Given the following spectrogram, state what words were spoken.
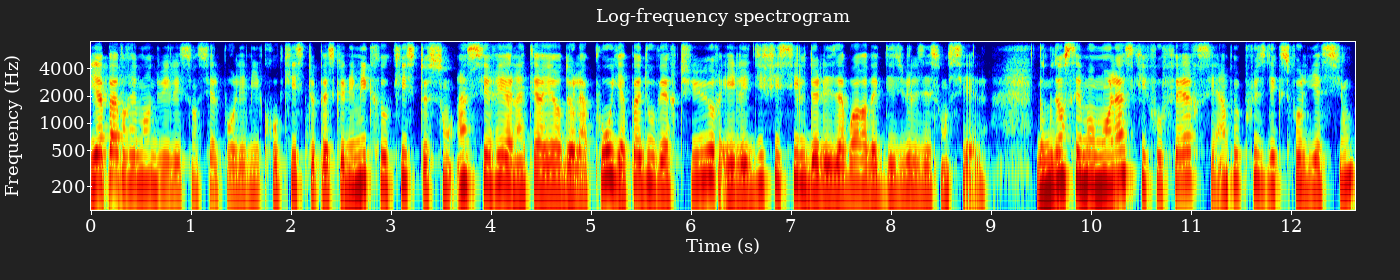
Il n'y a pas vraiment d'huile essentielle pour les microquistes parce que les microquistes sont insérés à l'intérieur de la peau, il n'y a pas d'ouverture et il est difficile de les avoir avec des huiles essentielles. Donc dans ces moments-là, ce qu'il faut faire, c'est un peu plus d'exfoliation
